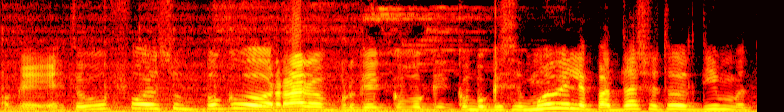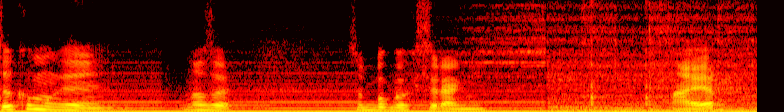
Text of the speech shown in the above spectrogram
Ok, este bufo es un poco raro porque como que, como que se mueve la pantalla todo el tiempo. Entonces como que... No sé. Es un poco extraño. A ver.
